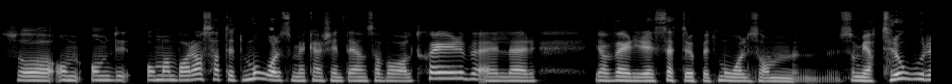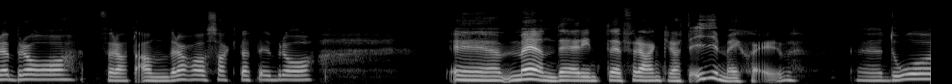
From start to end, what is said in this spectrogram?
Så om, om, det, om man bara har satt ett mål som jag kanske inte ens har valt själv eller jag väljer, sätter upp ett mål som, som jag tror är bra för att andra har sagt att det är bra. Eh, men det är inte förankrat i mig själv. Eh, då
